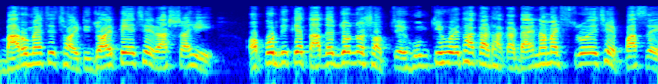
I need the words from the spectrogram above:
বারো ম্যাচে ছয়টি জয় পেয়েছে রাজশাহী। অপরদিকে তাদের জন্য সবচেয়ে হুমকি হয়ে থাকা ঢাকা ডায়নামাইটস রয়েছে পাশে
